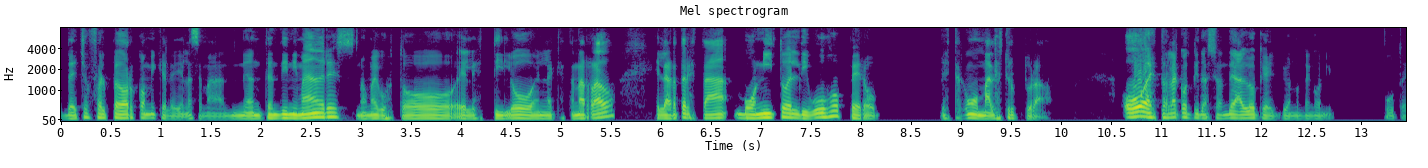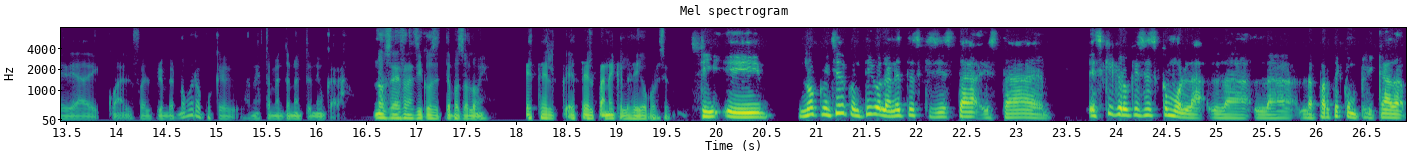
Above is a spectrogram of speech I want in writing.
De hecho, fue el peor cómic que leí en la semana. No entendí ni madres, no me gustó el estilo en el que está narrado. El arte está bonito, el dibujo, pero está como mal estructurado. O esto es la continuación de algo que yo no tengo ni puta idea de cuál fue el primer número, porque honestamente no entendí un carajo. No sé, Francisco, si te pasó lo mismo. Este es el, este es el panel que les digo, por cierto. Sí, y no coincido contigo, la neta es que sí está, está, es que creo que esa es como la, la, la, parte complicada,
